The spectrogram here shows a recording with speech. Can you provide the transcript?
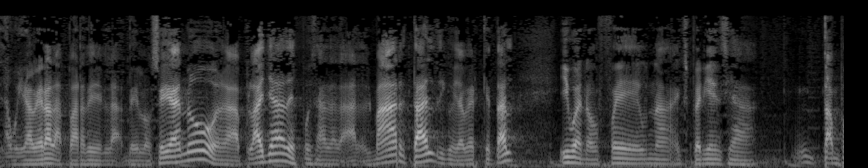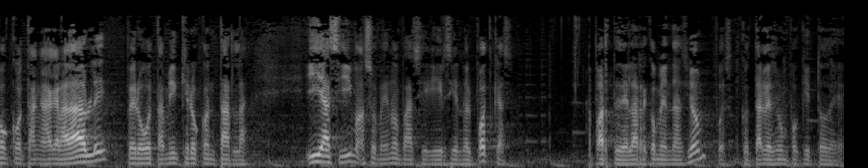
la voy a ver a la par de del océano, a la playa, después al, mar, tal. Digo, a ver qué tal. Y bueno, fue una experiencia tampoco tan agradable, pero también quiero contarla. Y así más o menos va a seguir siendo el podcast. Aparte de la recomendación, pues contarles un poquito de,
